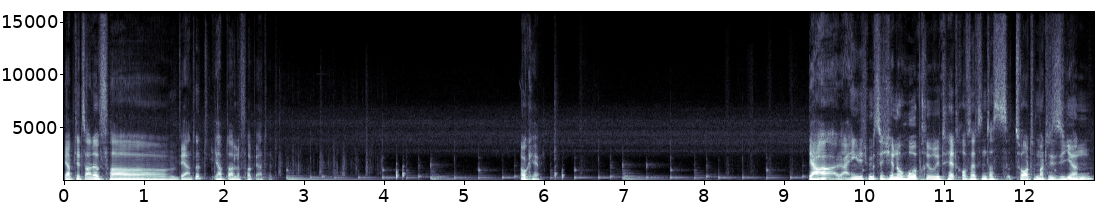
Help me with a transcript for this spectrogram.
Ihr habt jetzt alle verwertet? Ihr habt alle verwertet. Okay. Ja, eigentlich müsste ich hier eine hohe Priorität drauf setzen, das zu automatisieren.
